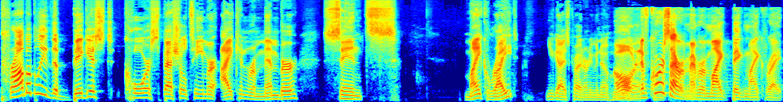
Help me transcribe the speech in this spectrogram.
probably the biggest core special teamer I can remember since Mike Wright. You guys probably don't even know who. Oh, and of course I remember Mike, Big Mike Wright.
